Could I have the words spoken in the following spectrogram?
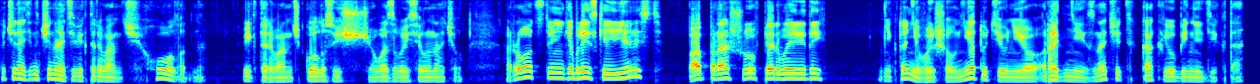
«Начинайте, начинайте, Виктор Иванович. Холодно». Виктор Иванович голос еще возвысил и начал. «Родственники близкие есть? Попрошу в первые ряды». Никто не вышел, нетути у нее родни, значит, как и у Бенедикта.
